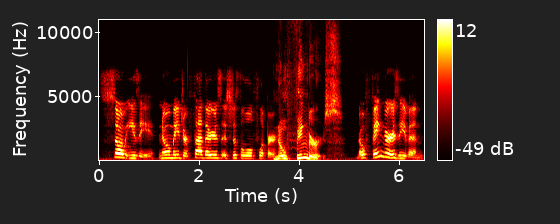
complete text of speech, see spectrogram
So easy. No major feathers. It's just a little flipper. No fingers. No fingers even.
